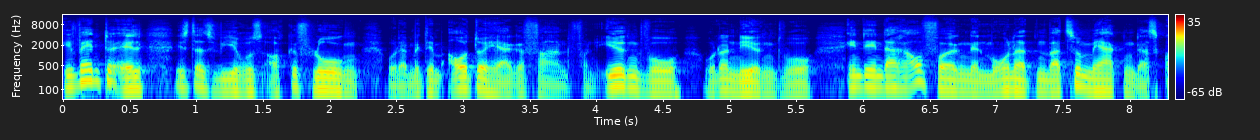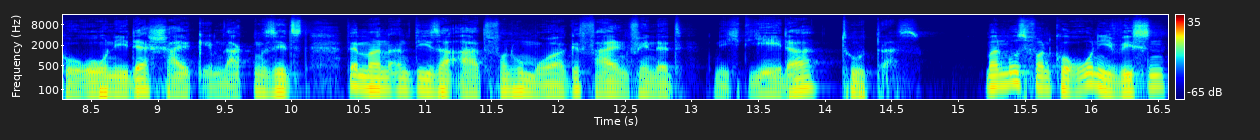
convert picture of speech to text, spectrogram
Eventuell ist das Virus auch geflogen oder mit dem Auto hergefahren, von irgendwo oder nirgendwo. In den darauffolgenden Monaten war zu merken, dass Coroni der Schalk im Nacken sitzt, wenn man an dieser Art von Humor Gefallen findet. Nicht jeder tut das. Man muss von Coroni wissen,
